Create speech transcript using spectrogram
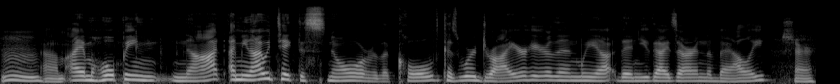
Um, I am hoping not. I mean, I would take the snow over the cold because we're drier here than we are, than you guys are in the valley. Sure.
